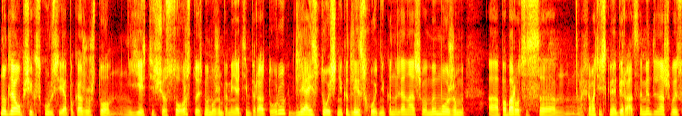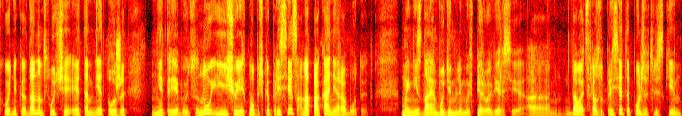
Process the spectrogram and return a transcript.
Ну, для общей экскурсии я покажу, что есть еще source, то есть мы можем поменять температуру. Для источника, для исходника для нашего мы можем побороться с хроматическими операциями для нашего исходника. В данном случае это мне тоже не требуется. Ну и еще есть кнопочка Presets, она пока не работает. Мы не знаем, будем ли мы в первой версии а, давать сразу пресеты пользовательские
